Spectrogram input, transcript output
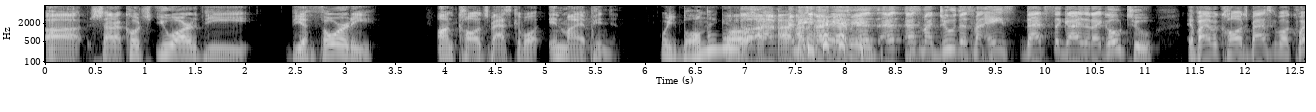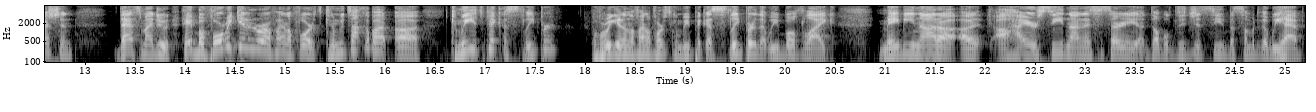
uh, shout out, Coach. You are the the authority on college basketball, in my opinion. what are you blowing that game? Well, No, I- I, I, I- mean, I- I mean- that's, that's- that's my dude. That's my ace. That's the guy that I go to if I have a college basketball question. That's my dude. Hey, before we get into our final fours, can we talk about? uh Can we each pick a sleeper before we get into the final fours? Can we pick a sleeper that we both like? Maybe not a a, a higher seed, not necessarily a double digit seed, but somebody that we have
